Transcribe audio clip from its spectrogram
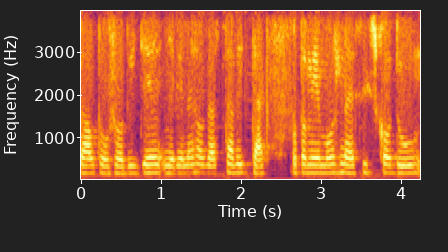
to auto už odíde, nevieme ho zastaviť, tak potom je možné si škodu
